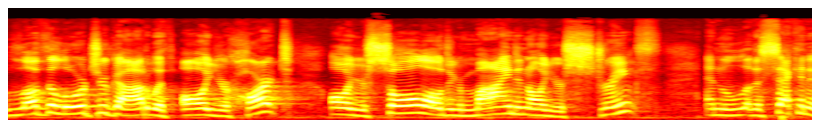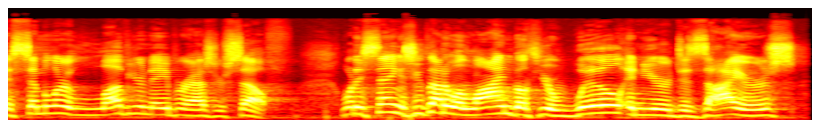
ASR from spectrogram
Love the Lord your God with all your heart, all your soul, all your mind, and all your strength. And the second is similar love your neighbor as yourself. What he's saying is you've got to align both your will and your desires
